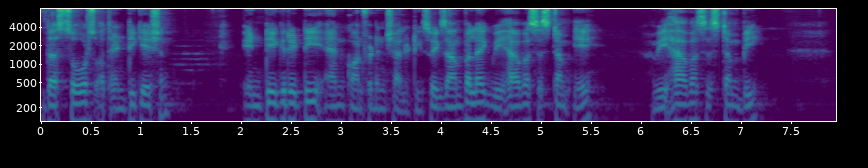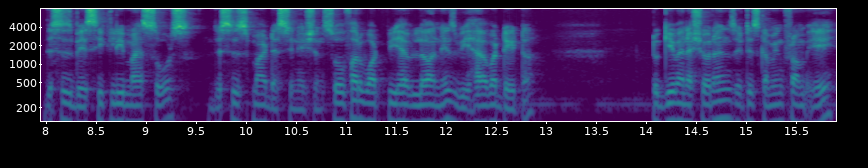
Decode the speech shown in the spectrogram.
the source authentication integrity and confidentiality. So example like we have a system A, we have a system B. This is basically my source. This is my destination. So far what we have learned is we have a data to give an assurance it is coming from A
